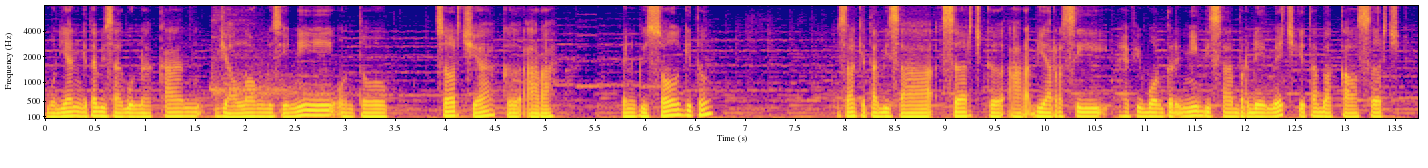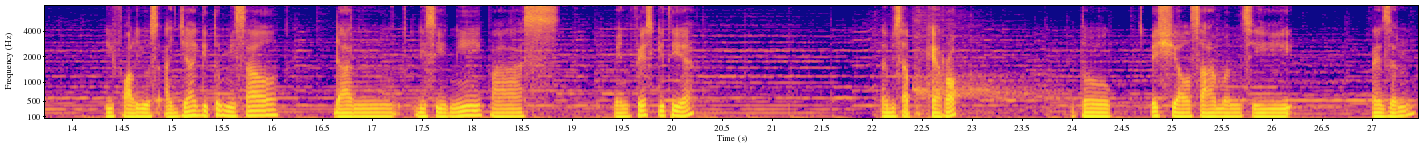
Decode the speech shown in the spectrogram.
Kemudian kita bisa gunakan jalong di sini untuk search ya ke arah Penguisol gitu. Misal kita bisa search ke arah biar si heavy burger ini bisa berdamage kita bakal search di values aja gitu misal. Dan di sini pas main face gitu ya kita bisa pakai rock untuk special summon si resin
